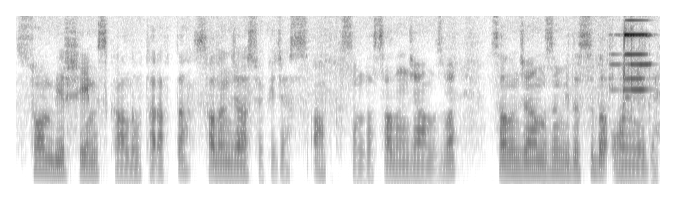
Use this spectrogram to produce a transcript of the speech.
son bir şeyimiz kaldı bu tarafta. Salıncağı sökeceğiz. Alt kısımda salıncağımız var. Salıncağımızın vidası da 17.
